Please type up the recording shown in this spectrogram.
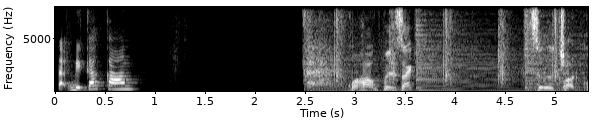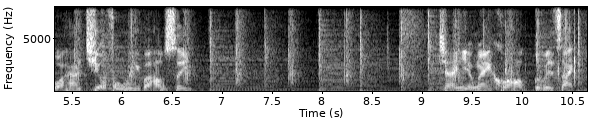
Tạm biệt các con. Khóa học viên rách Sự lựa chọn của hàng triệu phụ huynh và học sinh Trải nghiệm ngay khóa học của Vietjet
